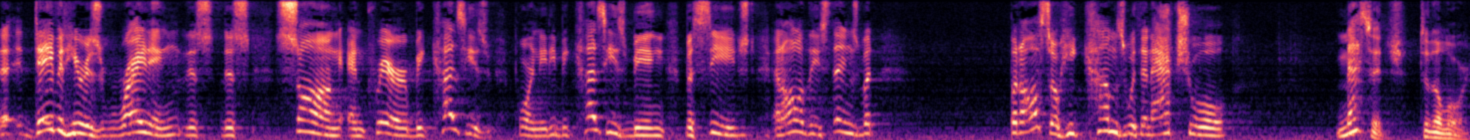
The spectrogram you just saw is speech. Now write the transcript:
Uh, David here is writing this, this song and prayer because he's poor and needy, because he's being besieged, and all of these things, but, but also he comes with an actual message to the Lord.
